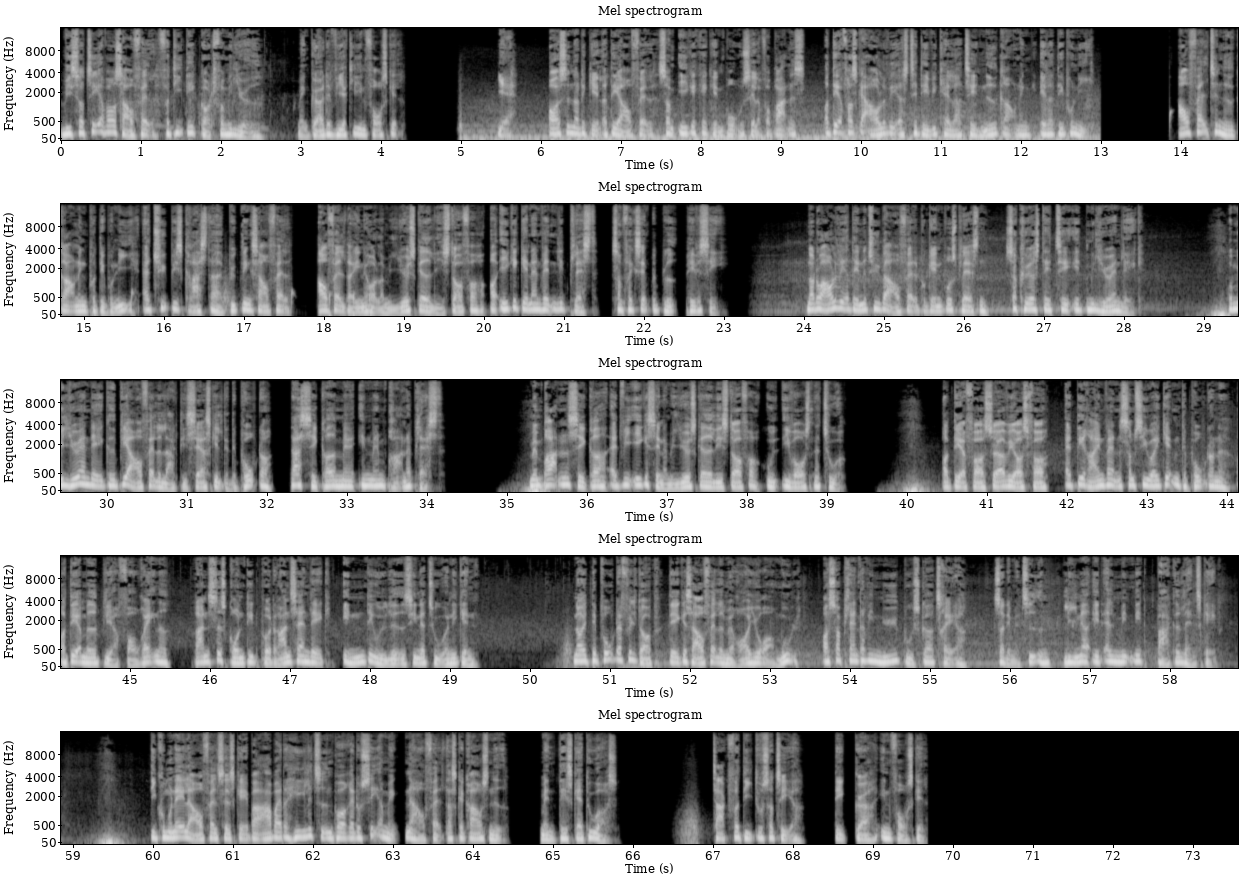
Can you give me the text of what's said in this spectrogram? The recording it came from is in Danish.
Vi sorterer vores affald, fordi det er godt for miljøet. Men gør det virkelig en forskel? Ja, også når det gælder det affald, som ikke kan genbruges eller forbrændes, og derfor skal afleveres til det, vi kalder til nedgravning eller deponi. Affald til nedgravning på deponi er typisk rester af bygningsaffald, affald, der indeholder miljøskadelige stoffer og ikke genanvendeligt plast, som f.eks. blød PVC. Når du afleverer denne type affald på genbrugspladsen, så køres det til et miljøanlæg. På miljøanlægget bliver affaldet lagt i særskilte depoter, der er sikret med en membran af plast. Membranen sikrer, at vi ikke sender miljøskadelige stoffer ud i vores natur. Og derfor sørger vi også for, at det regnvand, som siver igennem depoterne og dermed bliver forurenet, renses grundigt på et renseanlæg, inden det udledes i naturen igen. Når et depot er fyldt op, dækkes affaldet med råjord og muld, og så planter vi nye busker og træer, så det med tiden ligner et almindeligt bakket landskab. De kommunale affaldsselskaber arbejder hele tiden på at reducere mængden af affald, der skal graves ned. Men det skal du også. Tak fordi du sorterer. Det gør en forskel.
